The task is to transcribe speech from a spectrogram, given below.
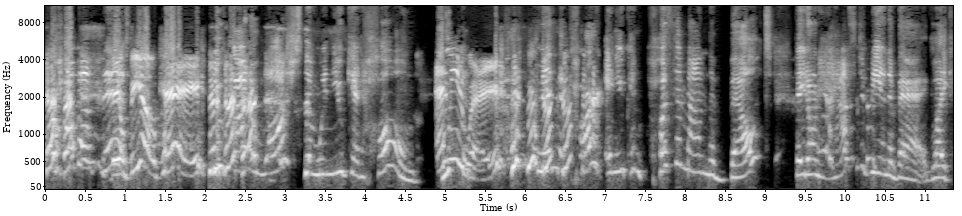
they'll be okay You've gotta wash them when you get home. anyway them in the cart and you can put them on the belt. They don't have to be in a bag. Like,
